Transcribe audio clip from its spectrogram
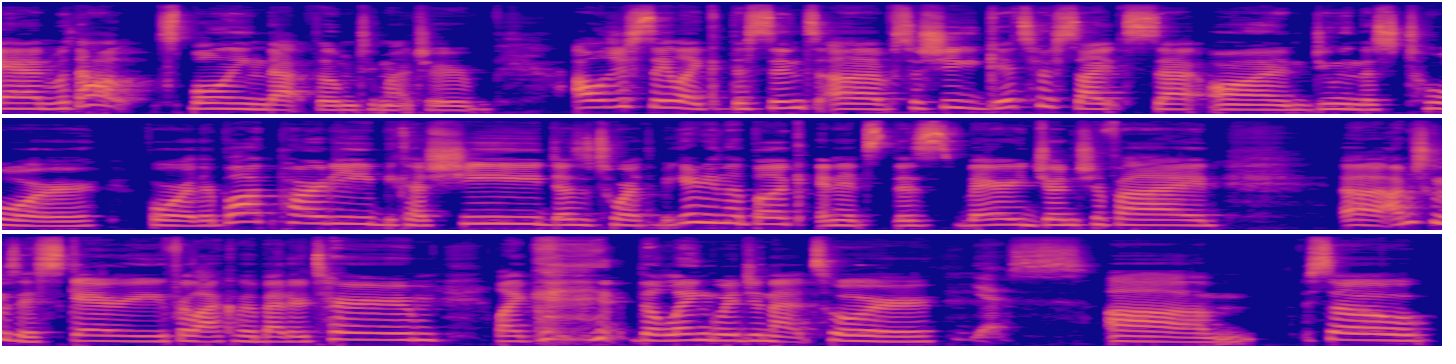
And without spoiling that film too much, or I'll just say like the sense of so she gets her sights set on doing this tour for their block party because she does a tour at the beginning of the book and it's this very gentrified uh, i'm just going to say scary for lack of a better term like the language in that tour Yes. um, so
